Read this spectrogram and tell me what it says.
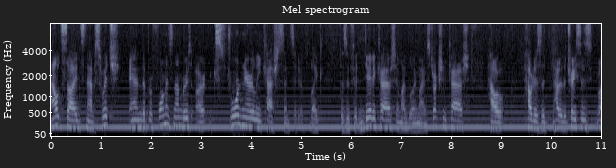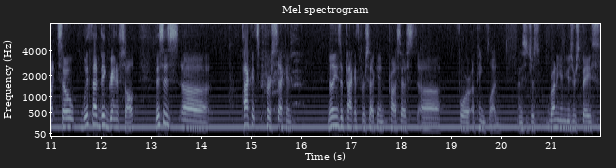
outside Snabb Switch, and the performance numbers are extraordinarily cache sensitive. Like, does it fit in data cache? Am I blowing my instruction cache? How, how, does the, how do the traces, right? So with that big grain of salt, this is uh, packets per second, millions of packets per second processed uh, for a ping flood. And this is just running in user space,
